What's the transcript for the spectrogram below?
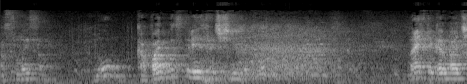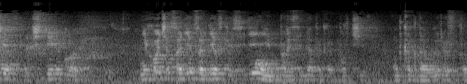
А смысл? Ну, копать быстрее начни. Настя Горбачевская, 4 года. Не хочет садиться в детское сиденье и про себя такая бурчит. Вот когда вырасту,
